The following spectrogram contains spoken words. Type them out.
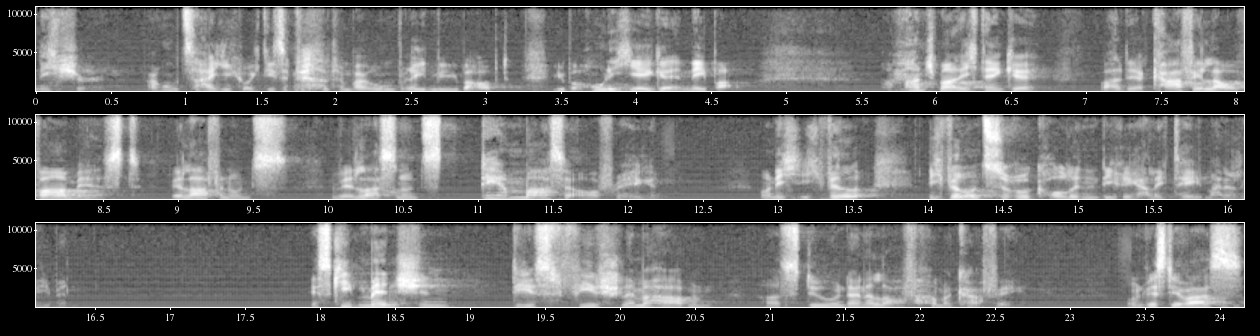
nicht schön. Warum zeige ich euch diese Bilder und warum reden wir überhaupt über Honigjäger in Nepal? Und manchmal, ich denke, weil der Kaffee lauwarm ist, wir lassen uns, wir lassen uns dermaßen aufregen. Und ich, ich, will, ich will uns zurückholen in die Realität, meine Lieben. Es gibt Menschen, die es viel schlimmer haben als du und deine lauwarme Kaffee. Und wisst ihr was?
